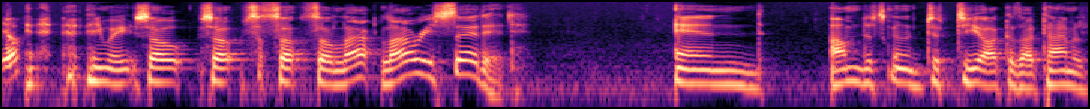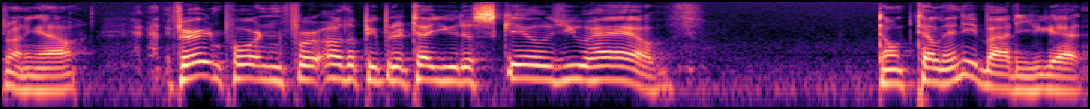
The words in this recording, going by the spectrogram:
Yep. Anyway, so so so so Larry said it, and I'm just going to just to y'all because our time is running out. Very important for other people to tell you the skills you have. Don't tell anybody you got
